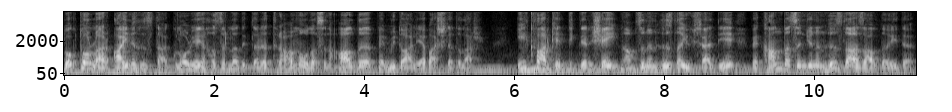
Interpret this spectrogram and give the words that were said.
Doktorlar aynı hızda Gloria'yı hazırladıkları travma odasına aldı ve müdahaleye başladılar. İlk fark ettikleri şey nabzının hızla yükseldiği ve kan basıncının hızla azaldığıydı.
